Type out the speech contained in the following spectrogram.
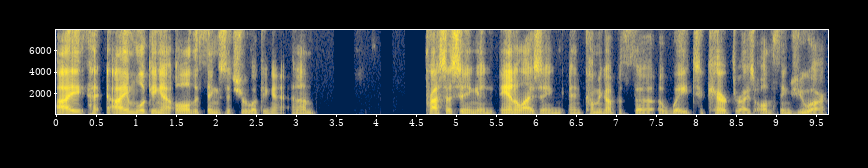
I I am looking at all the things that you're looking at, and I'm processing and analyzing and coming up with a, a way to characterize all the things you are.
